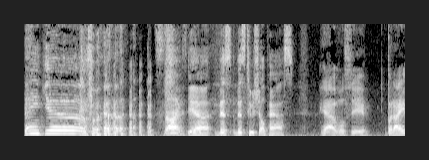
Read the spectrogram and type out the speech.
Thank you! it sucks. dude. Yeah, this this too shall pass. Yeah, we'll see. But I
